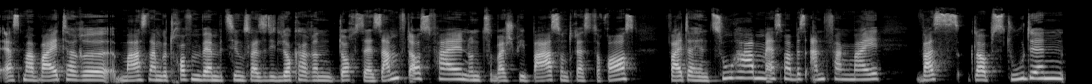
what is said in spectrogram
erstmal weitere Maßnahmen getroffen werden, beziehungsweise die lockeren doch sehr sanft ausfallen und zum Beispiel Bars und Restaurants weiterhin zu haben, erstmal bis Anfang Mai. Was glaubst du denn,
